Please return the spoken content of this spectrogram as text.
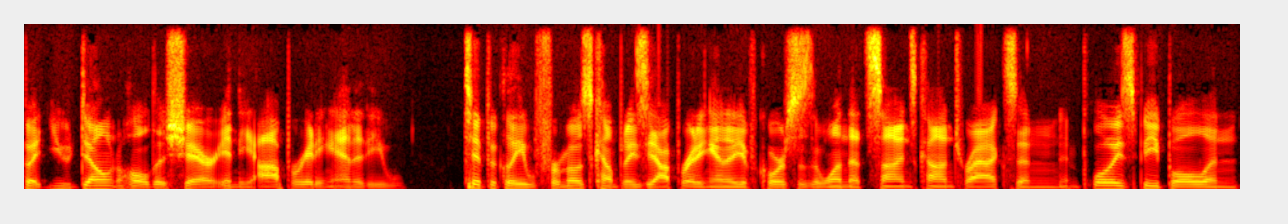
but you don't hold a share in the operating entity. Typically, for most companies, the operating entity, of course, is the one that signs contracts and employs people and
